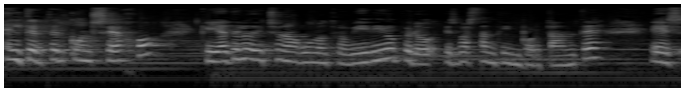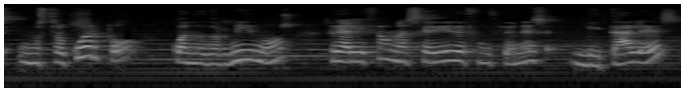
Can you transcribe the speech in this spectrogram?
El tercer consejo, que ya te lo he dicho en algún otro vídeo, pero es bastante importante, es nuestro cuerpo, cuando dormimos, realiza una serie de funciones vitales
